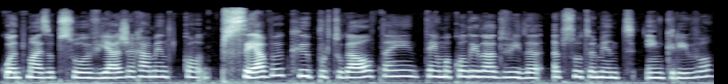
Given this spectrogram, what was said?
Quanto mais a pessoa viaja, realmente percebe que Portugal tem, tem uma qualidade de vida absolutamente incrível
